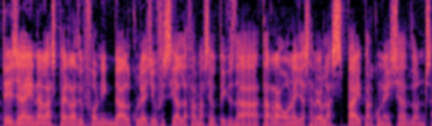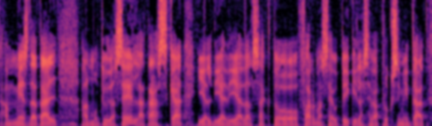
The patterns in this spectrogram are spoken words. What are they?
TGN, l'espai radiofònic del Col·legi Oficial de Farmacèutics de Tarragona. Ja sabeu, l'espai per conèixer doncs, amb més detall el motiu de ser, la tasca i el dia a dia del sector farmacèutic i la seva proximitat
